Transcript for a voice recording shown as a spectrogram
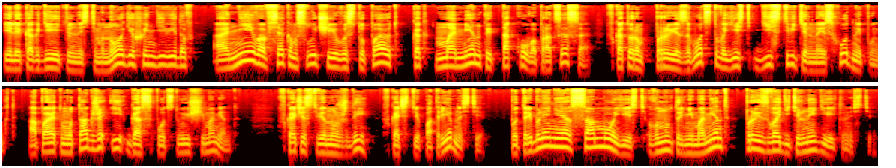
или как деятельность многих индивидов, они во всяком случае выступают как моменты такого процесса, в котором производство есть действительно исходный пункт, а поэтому также и господствующий момент. В качестве нужды, в качестве потребности, потребление само есть внутренний момент производительной деятельности.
